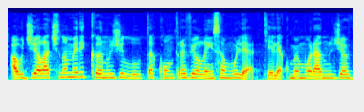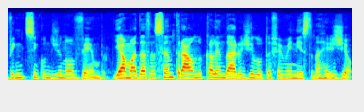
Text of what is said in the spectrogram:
ao Dia Latino-Americano de Luta contra a Violência à Mulher, que ele é comemorado no dia 25 de novembro e é uma data central no calendário de luta feminista na região.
